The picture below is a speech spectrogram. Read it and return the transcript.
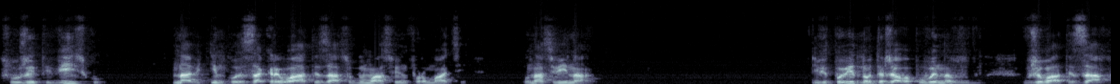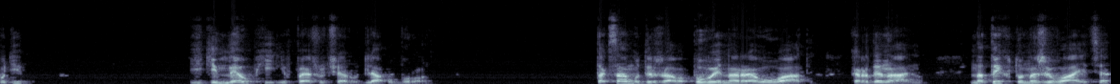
Служити війську, навіть інколи закривати засоби масової інформації. У нас війна. І відповідно держава повинна вживати заходів, які необхідні в першу чергу для оборони. Так само держава повинна реагувати кардинально на тих, хто наживається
